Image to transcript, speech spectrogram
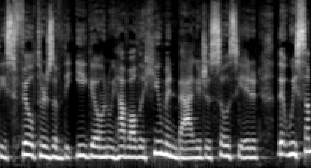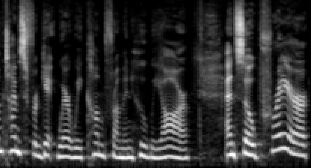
these filters of the ego and we have all the human baggage associated that we sometimes forget where we come from and who we are. And so prayer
